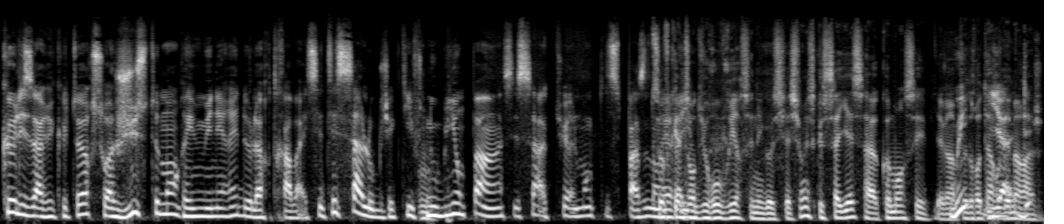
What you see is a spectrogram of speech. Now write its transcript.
que les agriculteurs soient justement rémunérés de leur travail. C'était ça l'objectif. Mmh. N'oublions pas, hein, c'est ça actuellement qui se passe dans Sauf qu'elles ont dû rouvrir ces négociations. Est-ce que ça y est, ça a commencé? Il y avait un oui, peu de retard au démarrage.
